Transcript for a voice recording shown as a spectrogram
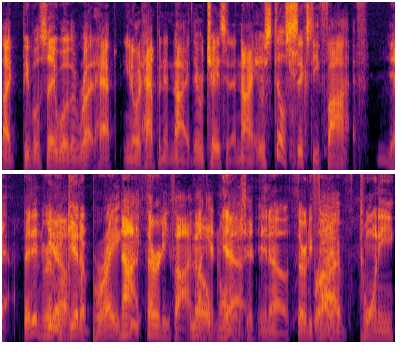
like people say, well, the rut happened. You know, it happened at night. They were chasing at night. It was still 65. Yeah. They didn't really Yeah. get a break. Not 35 No. like it normally yeah, should be. you know, 35, 20.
